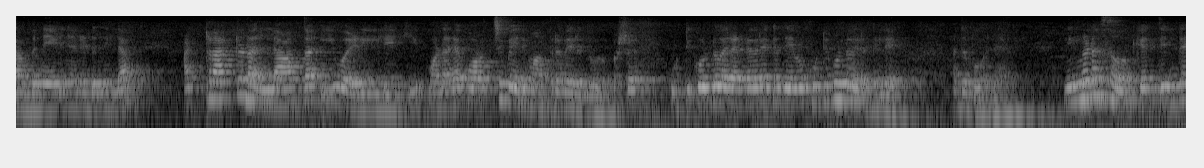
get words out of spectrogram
തമ്പനയിൽ ഞാൻ ഇടുന്നില്ല. അട്രാക്റ്റഡ് അല്ലാത്ത ഈ വഴിയിലേക്ക് വളരെ കുറച്ച് പേര് മാത്രമേ വരുന്നുള്ളൂ. പക്ഷെ കൂട്ടിക്കൊണ്ട് വരേണ്ടവരെയൊക്കെ ദൈവം കൂട്ടിക്കൊണ്ട് വരുന്നില്ലേ അതുപോലെ നിങ്ങളുടെ സൗഖ്യത്തിന്റെ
